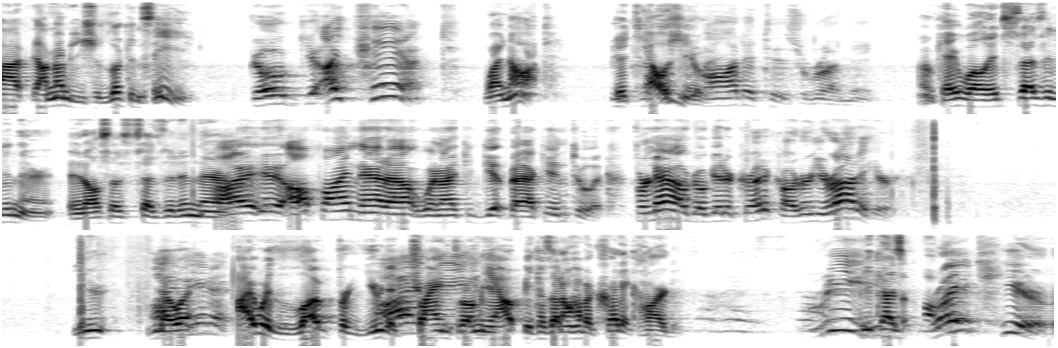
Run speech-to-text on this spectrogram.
Uh, I remember you should look and see. Go get. I can't. Why not? It tells you. The audit is running. Okay, well, it says it in there. It also says it in there. I, I'll find that out when I can get back into it. For now, go get a credit card or you're out of here. You, you know what? I would love for you to I try and throw me out because I don't have a credit card. Read Because- right here.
